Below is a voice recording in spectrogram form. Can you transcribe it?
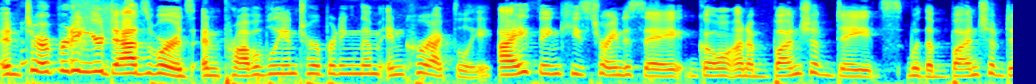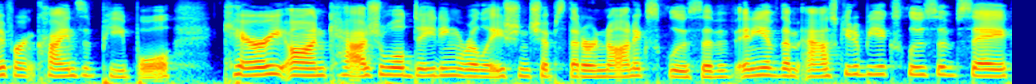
Interpreting your dad's words and probably interpreting them incorrectly, I think he's trying to say go on a bunch of dates with a bunch of different kinds of people, carry on casual dating relationships that are non exclusive. If any of them ask you to be exclusive, say,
